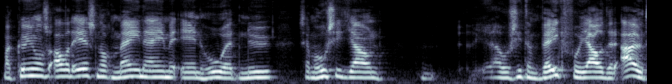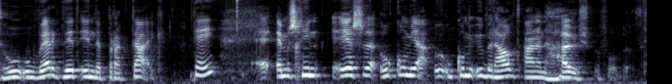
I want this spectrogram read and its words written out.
maar kun je ons allereerst nog meenemen in hoe het nu, zeg maar, hoe ziet jouw, hoe ziet een week voor jou eruit? Hoe, hoe werkt dit in de praktijk? Oké. Okay. En, en, misschien eerst, eh, hoe kom, je, hoe kom je überhaupt aan een huis bijvoorbeeld?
